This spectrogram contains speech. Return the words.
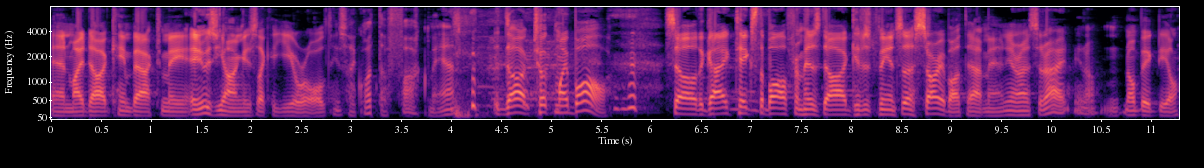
And my dog came back to me, and he was young. He was like a year old. He's like, "What the fuck, man? The dog took my ball." So the guy takes the ball from his dog, gives it to me, and says, "Sorry about that, man." You know, I said, "All right, you know, no big deal."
